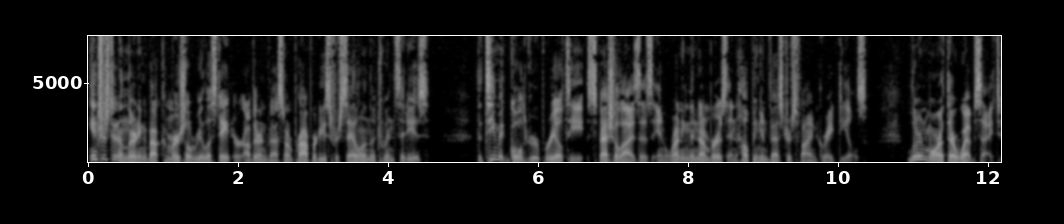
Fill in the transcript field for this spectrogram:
Interested in learning about commercial real estate or other investment properties for sale in the Twin Cities? The team at Gold Group Realty specializes in running the numbers and helping investors find great deals. Learn more at their website,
